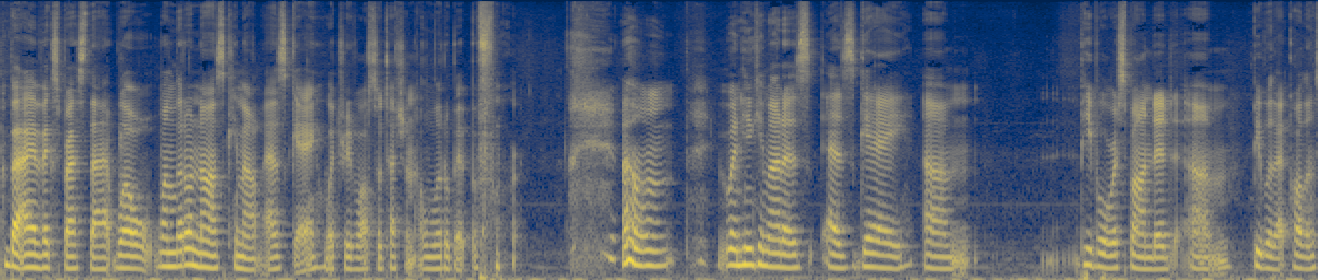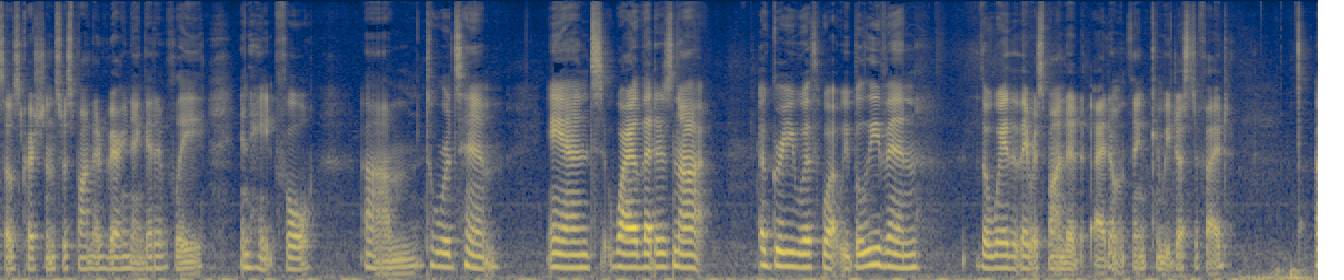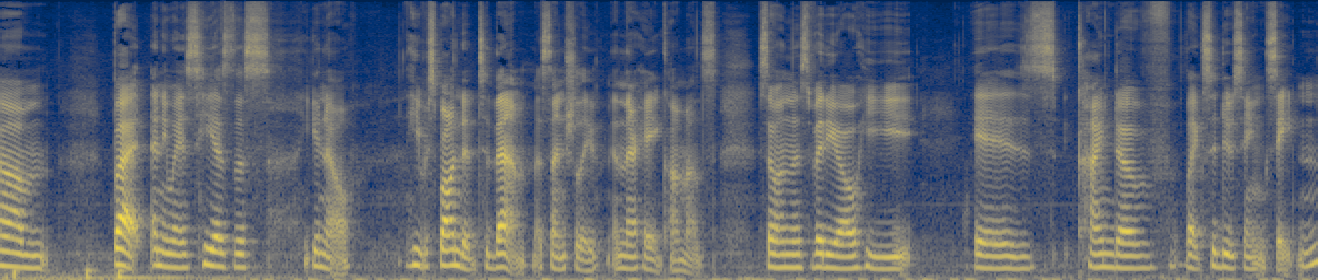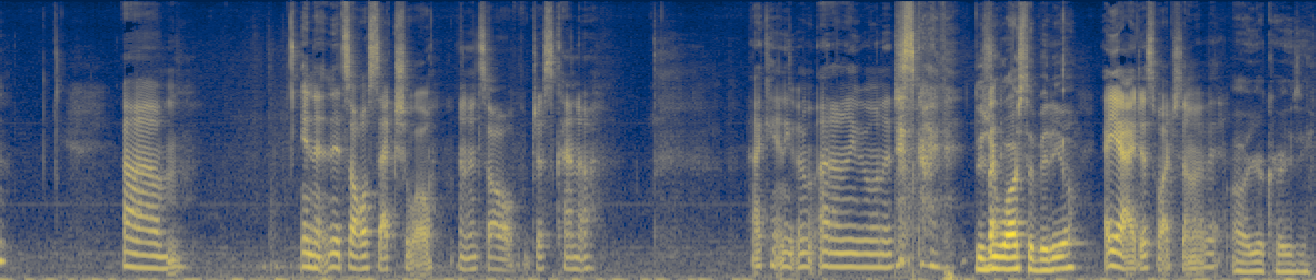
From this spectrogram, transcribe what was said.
but I have expressed that. Well, when Lil Nas came out as gay, which we've also touched on a little bit before, um, when he came out as as gay, um, people responded. Um, people that call themselves Christians responded very negatively and hateful um, towards him. And while that does not agree with what we believe in, the way that they responded, I don't think can be justified. Um, but anyways, he has this, you know, he responded to them essentially in their hate comments. So in this video, he is kind of like seducing Satan. Um, and it, it's all sexual and it's all just kind of. I can't even. I don't even want to describe it. Did But- you watch the video? Yeah, I just watched some of it. Oh, you're crazy.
